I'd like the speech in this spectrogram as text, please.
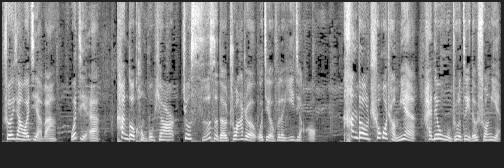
说一下我姐吧，我姐看个恐怖片儿就死死的抓着我姐夫的衣角，看到车祸场面还得捂住自己的双眼，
